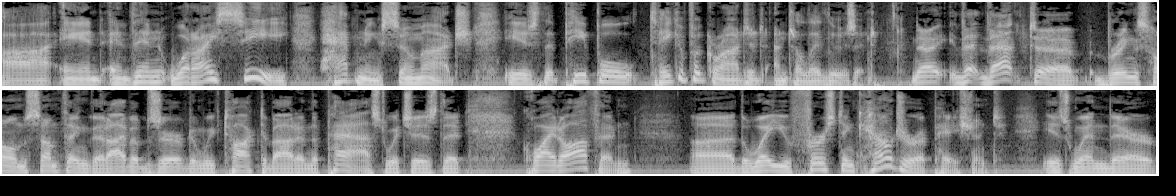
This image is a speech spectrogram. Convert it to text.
Uh, and and then what I see happening so much is that people take it for granted until they lose it. Now, that, that uh, brings home something that I've observed and we've talked about in the past, which is that quite often uh, the way you first encounter a patient is when their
